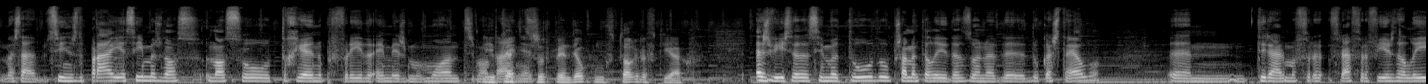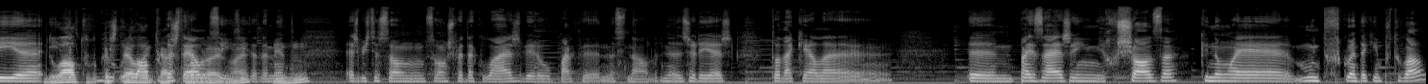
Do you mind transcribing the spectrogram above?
lá está, sinos de praia, assim, mas o nosso, o nosso terreno preferido é mesmo montes, montanhas. E o que é que te surpreendeu como fotógrafo, Tiago? As vistas acima de tudo, principalmente ali da zona de, do castelo. Um, tirar uma fotografias dali uh, do alto do castelo, do, do alto do castelo, sim, é? exatamente. Uhum. As vistas são, são espetaculares, ver o Parque Nacional de Minas Gerais, toda aquela um, paisagem rochosa que não é muito frequente aqui em Portugal.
